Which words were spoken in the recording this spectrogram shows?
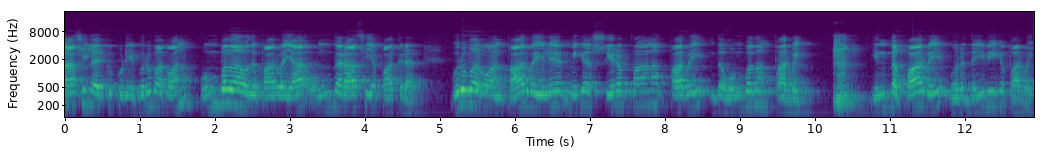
ராசியில் இருக்கக்கூடிய குரு பகவான் ஒன்பதாவது பார்வையாக உங்கள் ராசியை பார்க்குறார். குரு பகவான் பார்வையிலே மிக சிறப்பான பார்வை இந்த ஒன்பதாம் பார்வை. இந்த பார்வை ஒரு தெய்வீக பார்வை.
